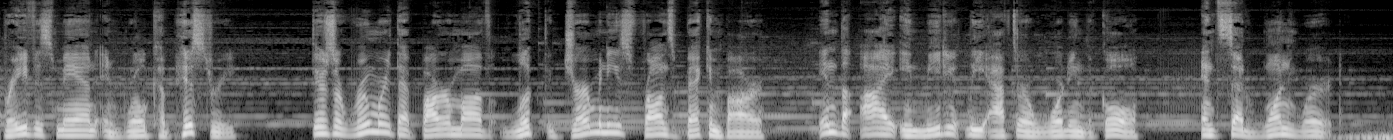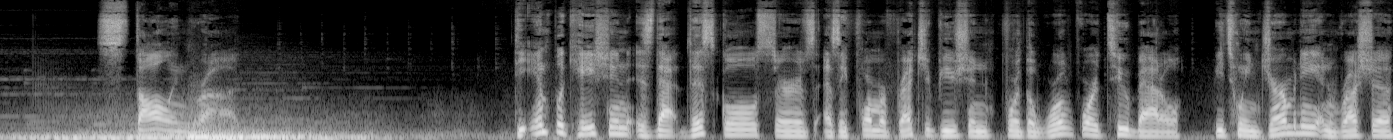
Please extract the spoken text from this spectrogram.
bravest man in World Cup history, there's a rumor that Baramov looked Germany's Franz Beckenbauer in the eye immediately after awarding the goal and said one word Stalingrad. The implication is that this goal serves as a form of retribution for the World War II battle between Germany and Russia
